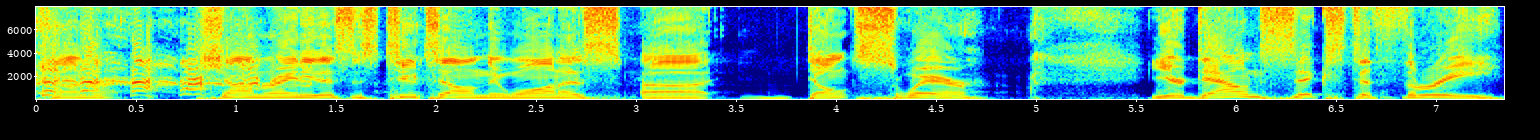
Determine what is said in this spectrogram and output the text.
Sean, Sean Rainey, this is Tutel Nuanez. Uh, don't swear. You're down six to three.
